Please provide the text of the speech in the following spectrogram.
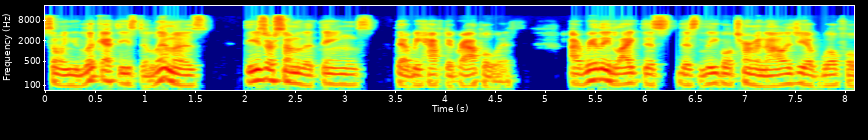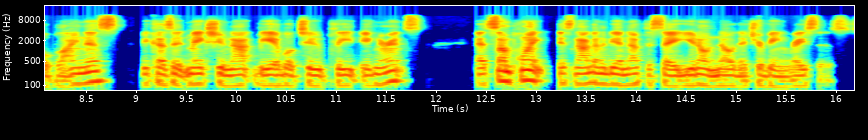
So when you look at these dilemmas, these are some of the things that we have to grapple with. I really like this, this legal terminology of willful blindness because it makes you not be able to plead ignorance. At some point, it's not going to be enough to say you don't know that you're being racist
